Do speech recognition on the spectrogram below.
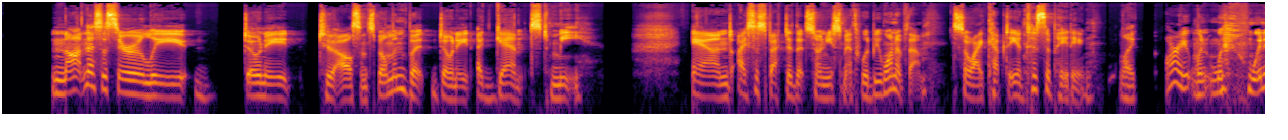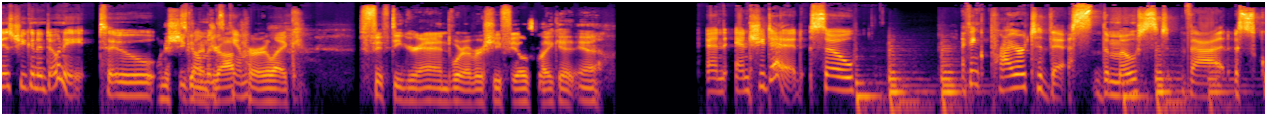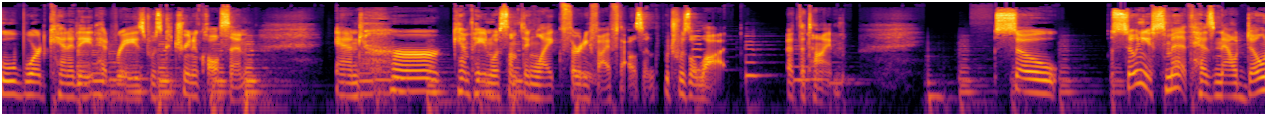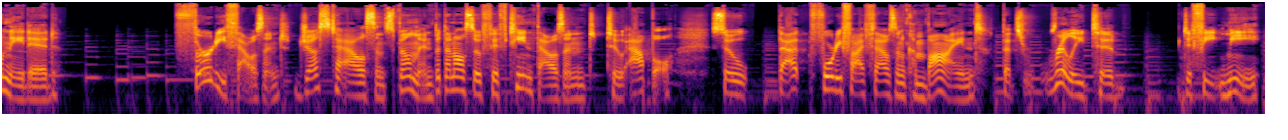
not necessarily donate to Allison Spillman, but donate against me. And I suspected that Sonija Smith would be one of them. So I kept anticipating, like, all right, when when, when is she going to donate to? When is she going to drop cam- her like fifty grand wherever she feels like it? Yeah. And and she did. So I think prior to this, the most that a school board candidate had raised was Katrina Callsen, and her campaign was something like thirty-five thousand, which was a lot at the time. So Sonija Smith has now donated 30,000 just to Allison Spillman, but then also 15,000 to Apple. So that 45,000 combined, that's really to defeat me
